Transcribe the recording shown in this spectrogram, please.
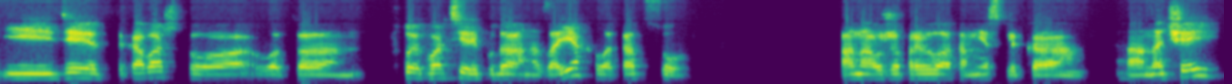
и идея такова, что вот э, в той квартире, куда она заехала к отцу, она уже провела там несколько а, ночей,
